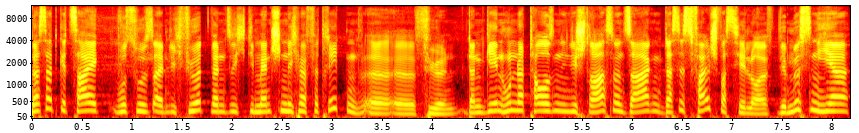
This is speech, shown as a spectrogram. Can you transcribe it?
das hat gezeigt, wozu es eigentlich führt, wenn sich die Menschen nicht mehr vertreten äh, äh fühlen. Dann gehen Hunderttausende in die Straßen und sagen, das ist falsch, was hier läuft. Wir müssen hier,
